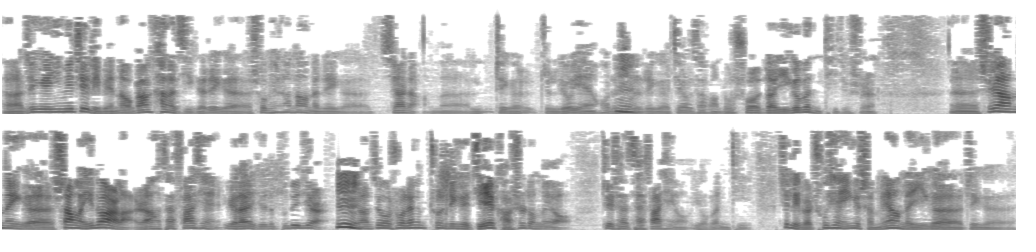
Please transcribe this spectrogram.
呃，这个因为这里边呢，我刚刚看了几个这个受骗上当的这个家长呢，这个这留言或者是这个接受采访都说到一个问题，就是，嗯，实际上那个上了一段了，然后才发现越来越觉得不对劲儿。嗯，然后最后说连做这个结业考试都没有，这才才发现有有问题。这里边出现一个什么样的一个这个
